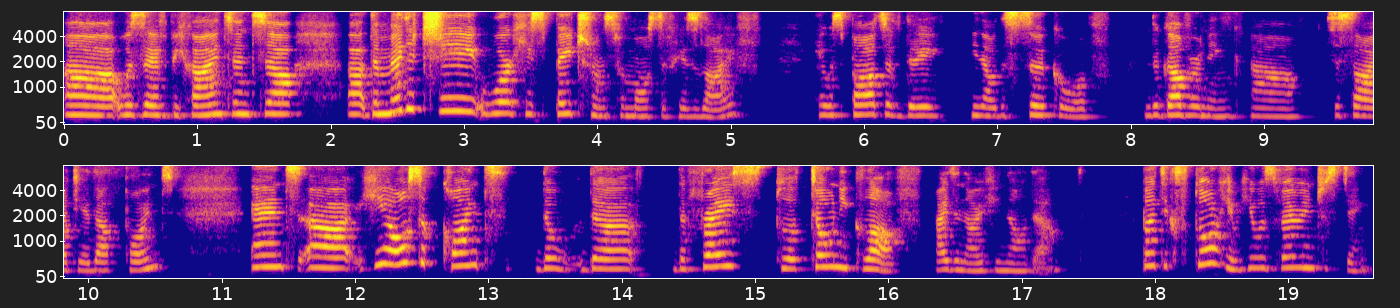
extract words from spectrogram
uh, was left behind. And uh, uh, the Medici were his patrons for most of his life. He was part of the, you know, the circle of the governing uh, society at that point. And uh, he also coined the, the, the phrase platonic love. I don't know if you know that, but explore him. He was very interesting.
